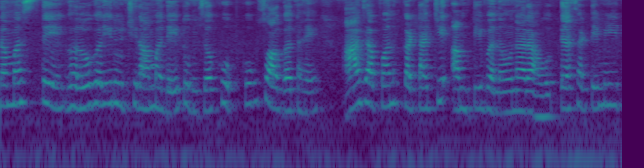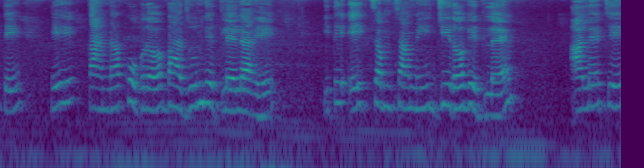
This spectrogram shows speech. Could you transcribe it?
नमस्ते. घरोघरी रुचिरामध्ये तुमचं खूप खूप स्वागत आहे. आज आपण कटाची आमटी बनवणार आहोत. त्यासाठी मी इथे हे कांदा खोबरं भाजून घेतलेलं आहे. इथे एक चमचा मी जिरं घेतलं आहे आल्याचे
